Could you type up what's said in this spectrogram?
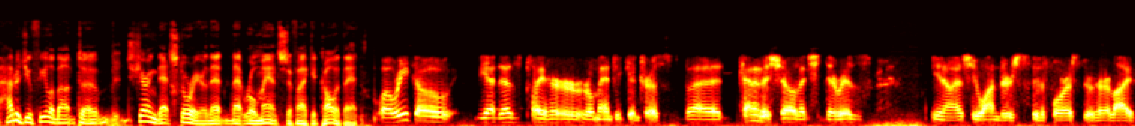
how did you feel about sharing that story or that that romance, if I could call it that? Well, Rico yeah, does play her romantic interest, but kind of to show that she, there is, you know, as she wanders through the forest through her life,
